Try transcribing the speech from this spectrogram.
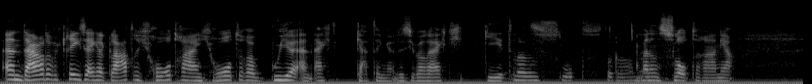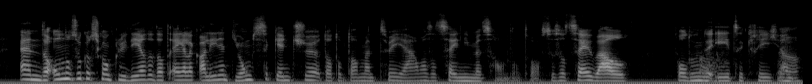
En daardoor kregen ze eigenlijk later grotere en grotere boeien en echt kettingen. Dus die werden echt geketend. Met een slot eraan. Met een slot eraan, ja. En de onderzoekers concludeerden dat eigenlijk alleen het jongste kindje, dat op dat moment twee jaar was, dat zij niet mishandeld was. Dus dat zij wel voldoende Ah, eten kreeg. Ja.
